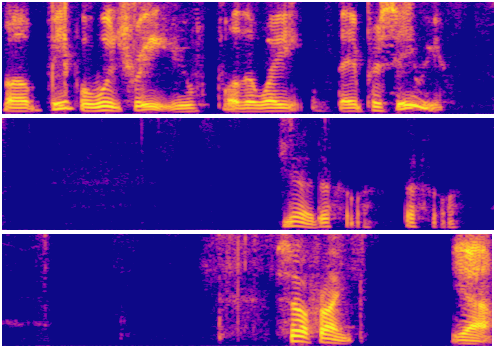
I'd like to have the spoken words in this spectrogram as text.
But people will treat you for the way they perceive you. Yeah, definitely. Definitely. So, Frank. Yeah.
